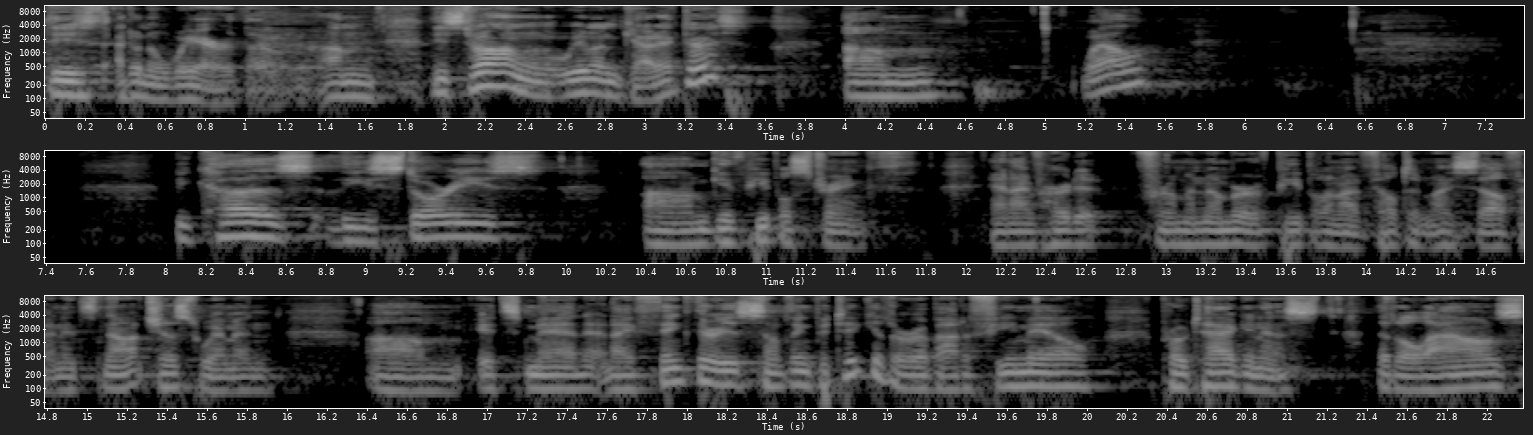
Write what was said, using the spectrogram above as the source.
These, I don't know where, though. Um, the strong women characters, um, well, because these stories um, give people strength. And I've heard it from a number of people, and I've felt it myself. And it's not just women, um, it's men. And I think there is something particular about a female protagonist that allows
